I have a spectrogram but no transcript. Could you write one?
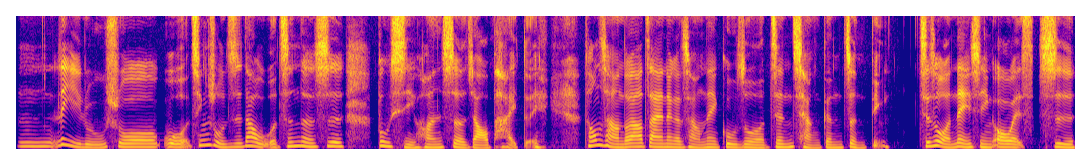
嗯，例如说，我清楚知道，我真的是不喜欢社交派对，通常都要在那个场内故作坚强跟镇定。其实我内心 always 是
